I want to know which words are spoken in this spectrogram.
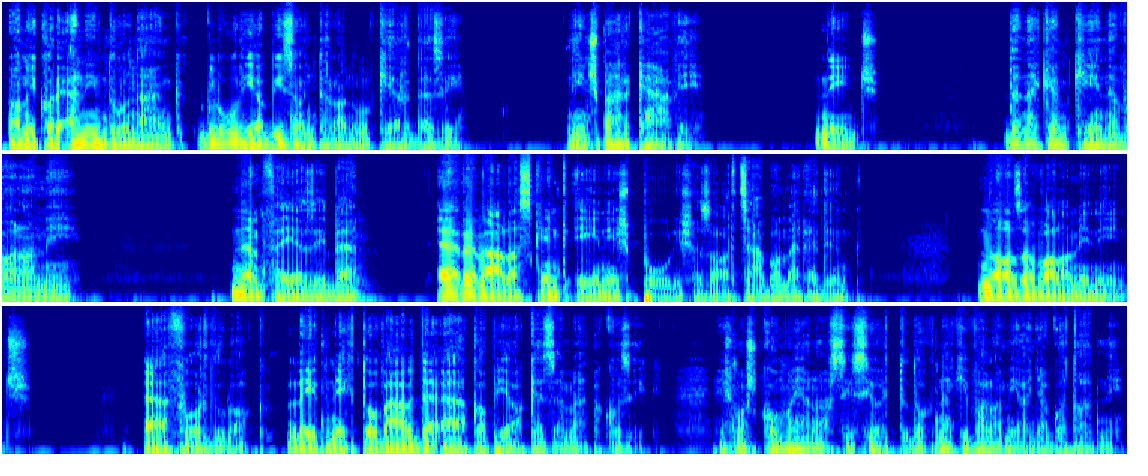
Amikor elindulnánk, Glória bizonytalanul kérdezi. Nincs már kávé? Nincs. De nekem kéne valami. Nem fejezi be. Erre válaszként én és Pól is az arcába meredünk. Na, az a valami nincs. Elfordulok. Lépnék tovább, de elkapja a kezemet. Akozik. És most komolyan azt hiszi, hogy tudok neki valami anyagot adni.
